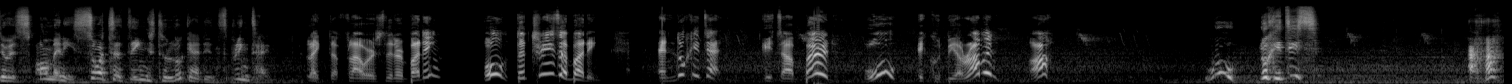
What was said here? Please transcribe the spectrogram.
There is so many sorts of things to look at in springtime. Like the flowers that are budding? Oh, the trees are budding. And look at that. It's a bird. Oh, it could be a robin. Ah, Ooh, look at this. Aha.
